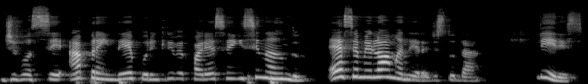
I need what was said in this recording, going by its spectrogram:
de você aprender, por incrível que pareça, é ensinando. Essa é a melhor maneira de estudar. Liris,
